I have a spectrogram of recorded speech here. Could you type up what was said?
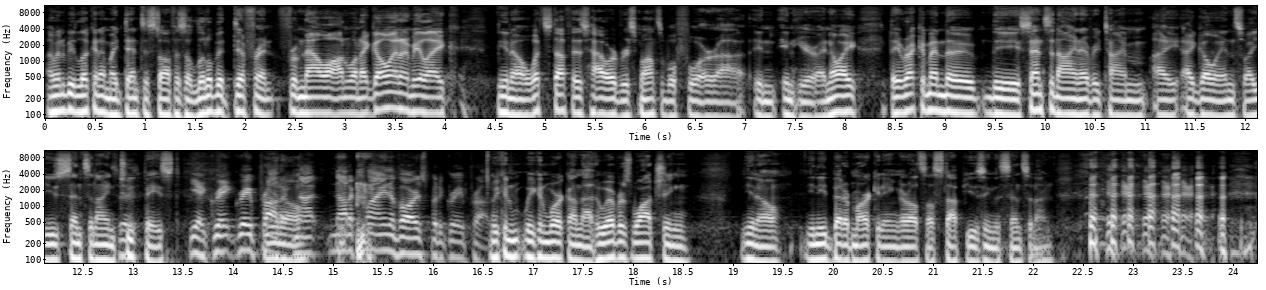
I'm going to be looking at my dentist office a little bit different from now on. When I go in, I'll be like, you know, what stuff is Howard responsible for uh, in in here? I know I they recommend the the Sensodyne every time I, I go in, so I use Sensodyne toothpaste. Yeah, great, great product. know. not not a client of ours, but a great product. We can we can work on that. Whoever's watching, you know, you need better marketing, or else I'll stop using the Sensodyne.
